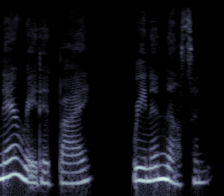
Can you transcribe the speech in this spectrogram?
Narrated by Rena Nelson.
